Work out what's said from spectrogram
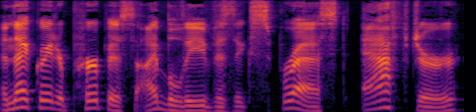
And that greater purpose, I believe, is expressed after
